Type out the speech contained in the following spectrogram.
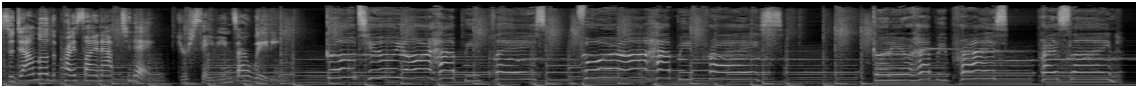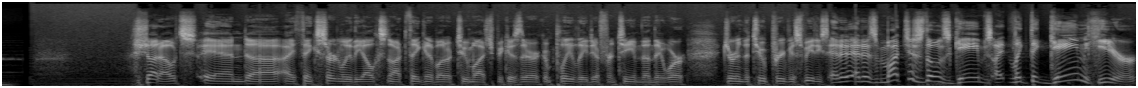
So, download the Priceline app today. Your savings are waiting. To your happy place for a happy price. Go to your happy price, Priceline. shutouts, and uh, I think certainly the Elks not thinking about it too much because they're a completely different team than they were during the two previous meetings. And, and as much as those games, I, like the game here,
